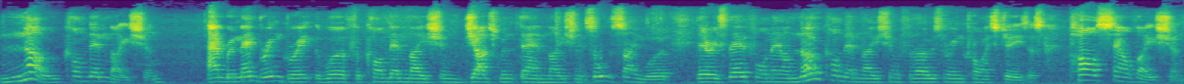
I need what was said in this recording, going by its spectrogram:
no condemnation and remember in Greek the word for condemnation, judgment, damnation, it's all the same word. There is therefore now no condemnation for those who are in Christ Jesus. Past salvation,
